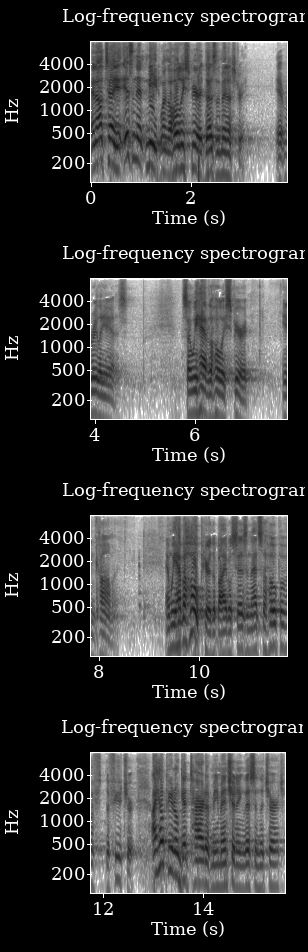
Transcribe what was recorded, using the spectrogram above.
And I'll tell you, isn't it neat when the Holy Spirit does the ministry? It really is. So we have the Holy Spirit in common. And we have a hope here, the Bible says, and that's the hope of the future. I hope you don't get tired of me mentioning this in the church.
